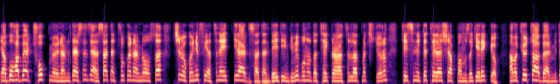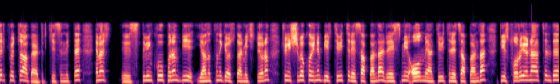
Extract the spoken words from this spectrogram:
Ya bu haber çok mu önemli derseniz yani zaten çok önemli olsa Shiba Coin'in fiyatını etkilerdi zaten. Dediğim gibi bunu da tekrar hatırlatmak istiyorum. Kesinlikle telaş yapmamıza gerek yok. Ama kötü haber midir? Kötü haberdir kesinlikle. Hemen Steven Cooper'ın bir yanıtını göstermek istiyorum. Çünkü Shiba Coin'in bir Twitter hesaplarından resmi olmayan Twitter hesaplarından bir soru yöneltildi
